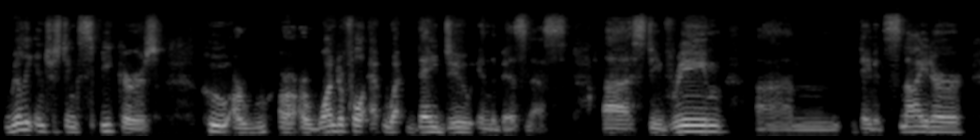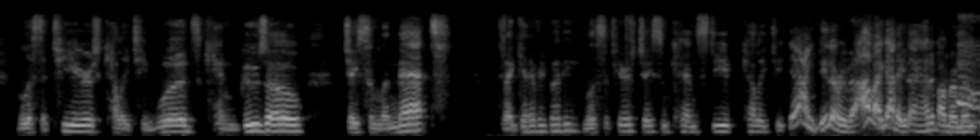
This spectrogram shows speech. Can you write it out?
really interesting speakers who are, are, are wonderful at what they do in the business. Uh, steve ream um, david snyder melissa Tiers kelly t. Woods ken guzzo jason linett did I get everybody? Melissa Tiers, Jason, Ken, Steve, Kelly T. Yeah, I did everybody. Oh my God, I had it by remember.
